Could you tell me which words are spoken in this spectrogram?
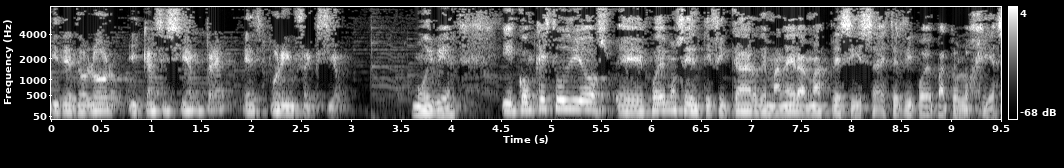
y de dolor y casi siempre es por infección. Muy bien. ¿Y con qué estudios eh, podemos identificar de manera más precisa este tipo de patologías?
